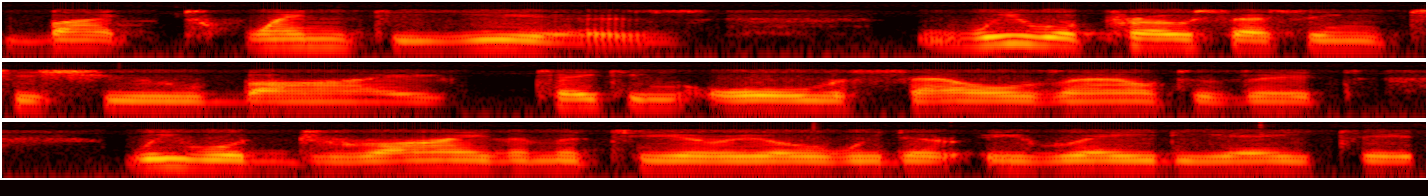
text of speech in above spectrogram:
back 20 years, we were processing tissue by taking all the cells out of it. We would dry the material, we'd irradiate it,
